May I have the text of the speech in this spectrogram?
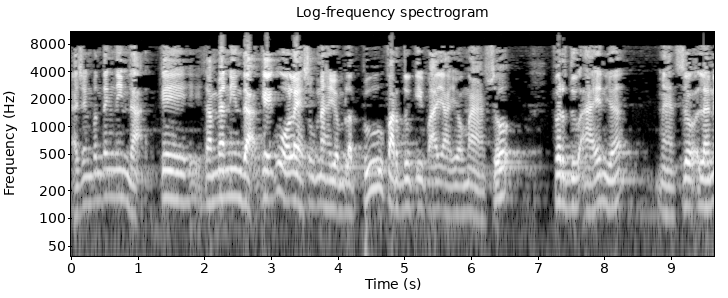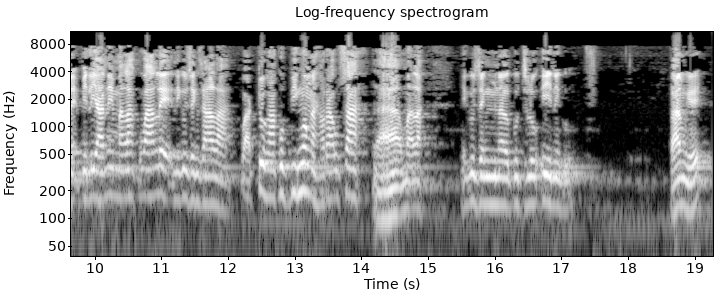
Ha sing penting nindakake. Sampeyan nindakake ku oleh sunah ya mlebu, fardu kifayah ya masuk, fardu ain ya masuk. Lah nek pilihane malah kualik niku sing salah. Waduh aku bingung ah ora usah. Lah malah niku sing minal kujlu'i niku. Paham nggih?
